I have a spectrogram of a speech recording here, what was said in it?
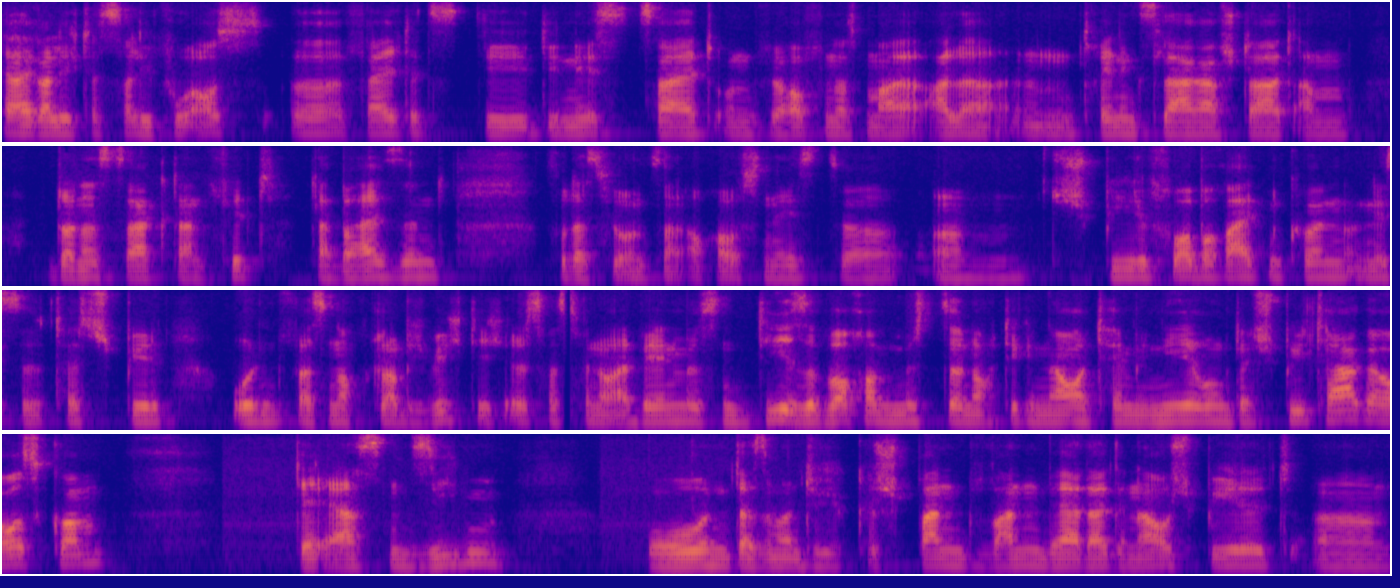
ärgerlich, dass Salifu ausfällt jetzt die, die nächste Zeit und wir hoffen, dass mal alle im Trainingslagerstart am Donnerstag dann fit dabei sind sodass wir uns dann auch aufs nächste ähm, Spiel vorbereiten können, das nächste Testspiel. Und was noch, glaube ich, wichtig ist, was wir noch erwähnen müssen, diese Woche müsste noch die genaue Terminierung der Spieltage rauskommen, der ersten sieben. Und da sind wir natürlich gespannt, wann wer da genau spielt. Ähm,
